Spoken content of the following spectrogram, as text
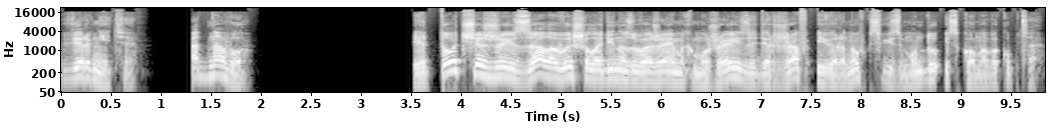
верните. Одного». И тотчас же из зала вышел один из уважаемых мужей, задержав и вернув к Сигизмунду искомого купца.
